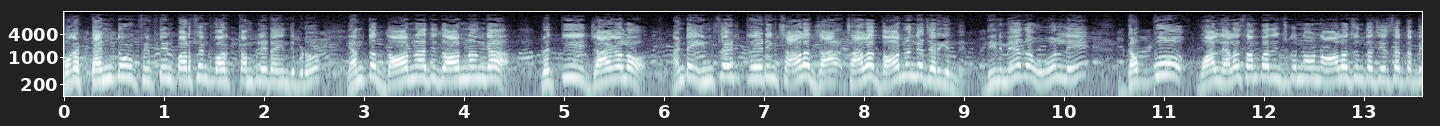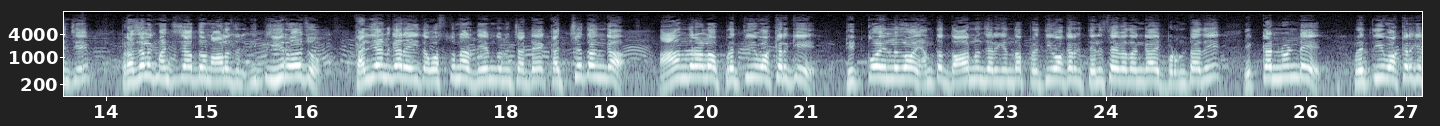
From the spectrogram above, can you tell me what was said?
ఒక ten to fifteen percent work complete అయింది ఇప్పుడు. ఎంత దారుణాతి దారుణంగా ప్రతి జాగాలో అంటే ఇన్సైడ్ ట్రేడింగ్ చాలా జా- చాలా దారుణంగా జరిగింది. దీని మీద ఓన్లీ డబ్బు వాళ్ళు ఎలా సంపాదించుకున్నాం అన్న ఆలోచనతో చేశారు తప్పించి ప్రజలకు మంచి చేద్దాం ఆలోచన. ఈరోజు కళ్యాణ్ గారు అయితే వస్తున్నారు దేని గురించి అంటే ఖచ్చితంగా ఆంధ్రాలో ప్రతి ఒక్కరికి టిట్కో ఇల్లులో ఎంత దారుణం జరిగిందో ప్రతి ఒక్కరికి తెలిసే విధంగా ఇప్పుడు ఉంటుంది. ఇక్కడ నుండి ప్రతి ఒక్కరికి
